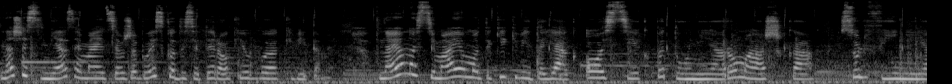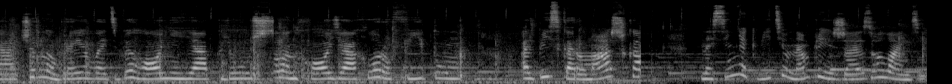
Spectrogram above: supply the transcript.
Наша сім'я займається вже близько 10 років е, квітами. В наявності маємо такі квіти, як остік, петунія, ромашка, сульфінія, чорнобривець, бегонія, плющ, меланхоя, хлорофітум, альпійська ромашка. Насіння квітів нам приїжджає з Голландії,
